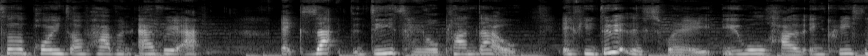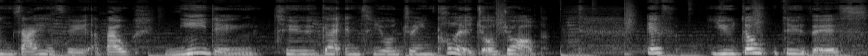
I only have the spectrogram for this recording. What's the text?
to the point of having every exact detail planned out. If you do it this way, you will have increased anxiety about needing to get into your dream college or job. If you don't do this,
